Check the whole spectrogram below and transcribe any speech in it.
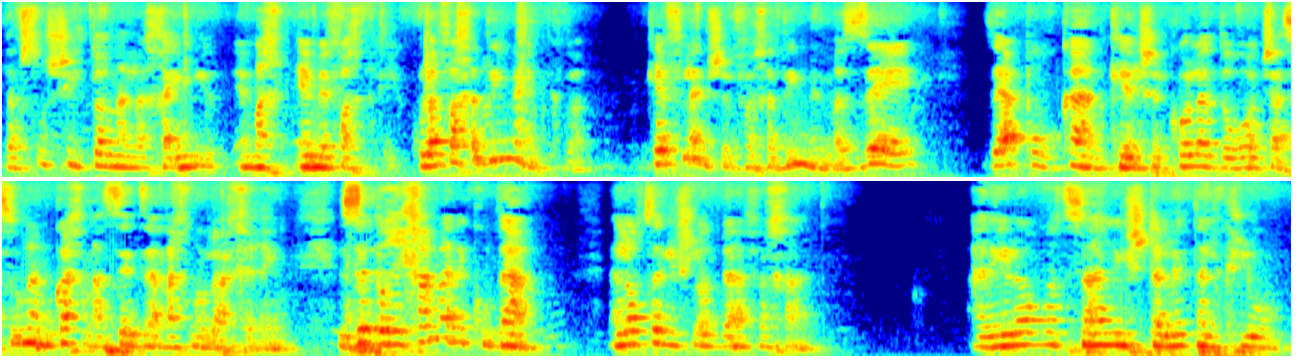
תפסו שלטון על החיים, הם, הם מפחדים, כולם מפחדים מהם כבר. כיף להם שמפחדים מהם. אז זה, זה הפורקן, כן, של כל הדורות, שעשו לנו כך, נעשה את זה אנחנו לאחרים. זה בריחה מהנקודה. אני לא רוצה לשלוט באף אחד. אני לא רוצה להשתלט על כלום.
